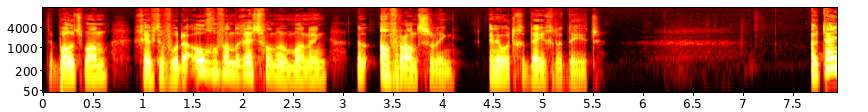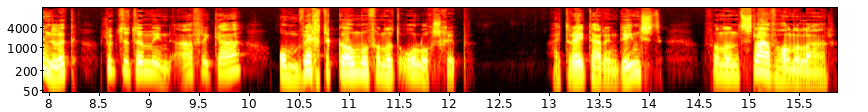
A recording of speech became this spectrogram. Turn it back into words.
De bootsman geeft er voor de ogen van de rest van de bemanning een afranseling en hij wordt gedegradeerd. Uiteindelijk lukt het hem in Afrika om weg te komen van het oorlogsschip. Hij treedt daar in dienst van een slavenhandelaar.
